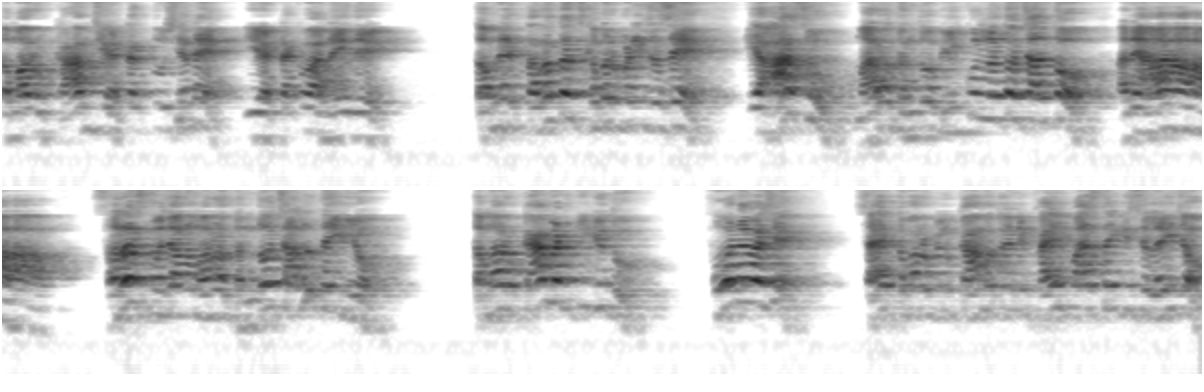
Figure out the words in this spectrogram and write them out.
તમારું કામ જે અટકતું છે ને, એ અટકવા નહીં દે. તમને તરત જ ખબર પડી જશે કે આ શું, મારો ધંધો બિલકુલ નતો ચાલતો. અને હા હા હા હા, સરસ મજાનો મારો ધંધો ચાલુ થઈ ગયો. તમારું કામ અટકી ગયું હતું. ફોન આવે છે. સાહેબ, તમારું પેલું કામ હતું, એની ફાઇલ પાસ થઈ ગઈ છે, લઈ જાઓ.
